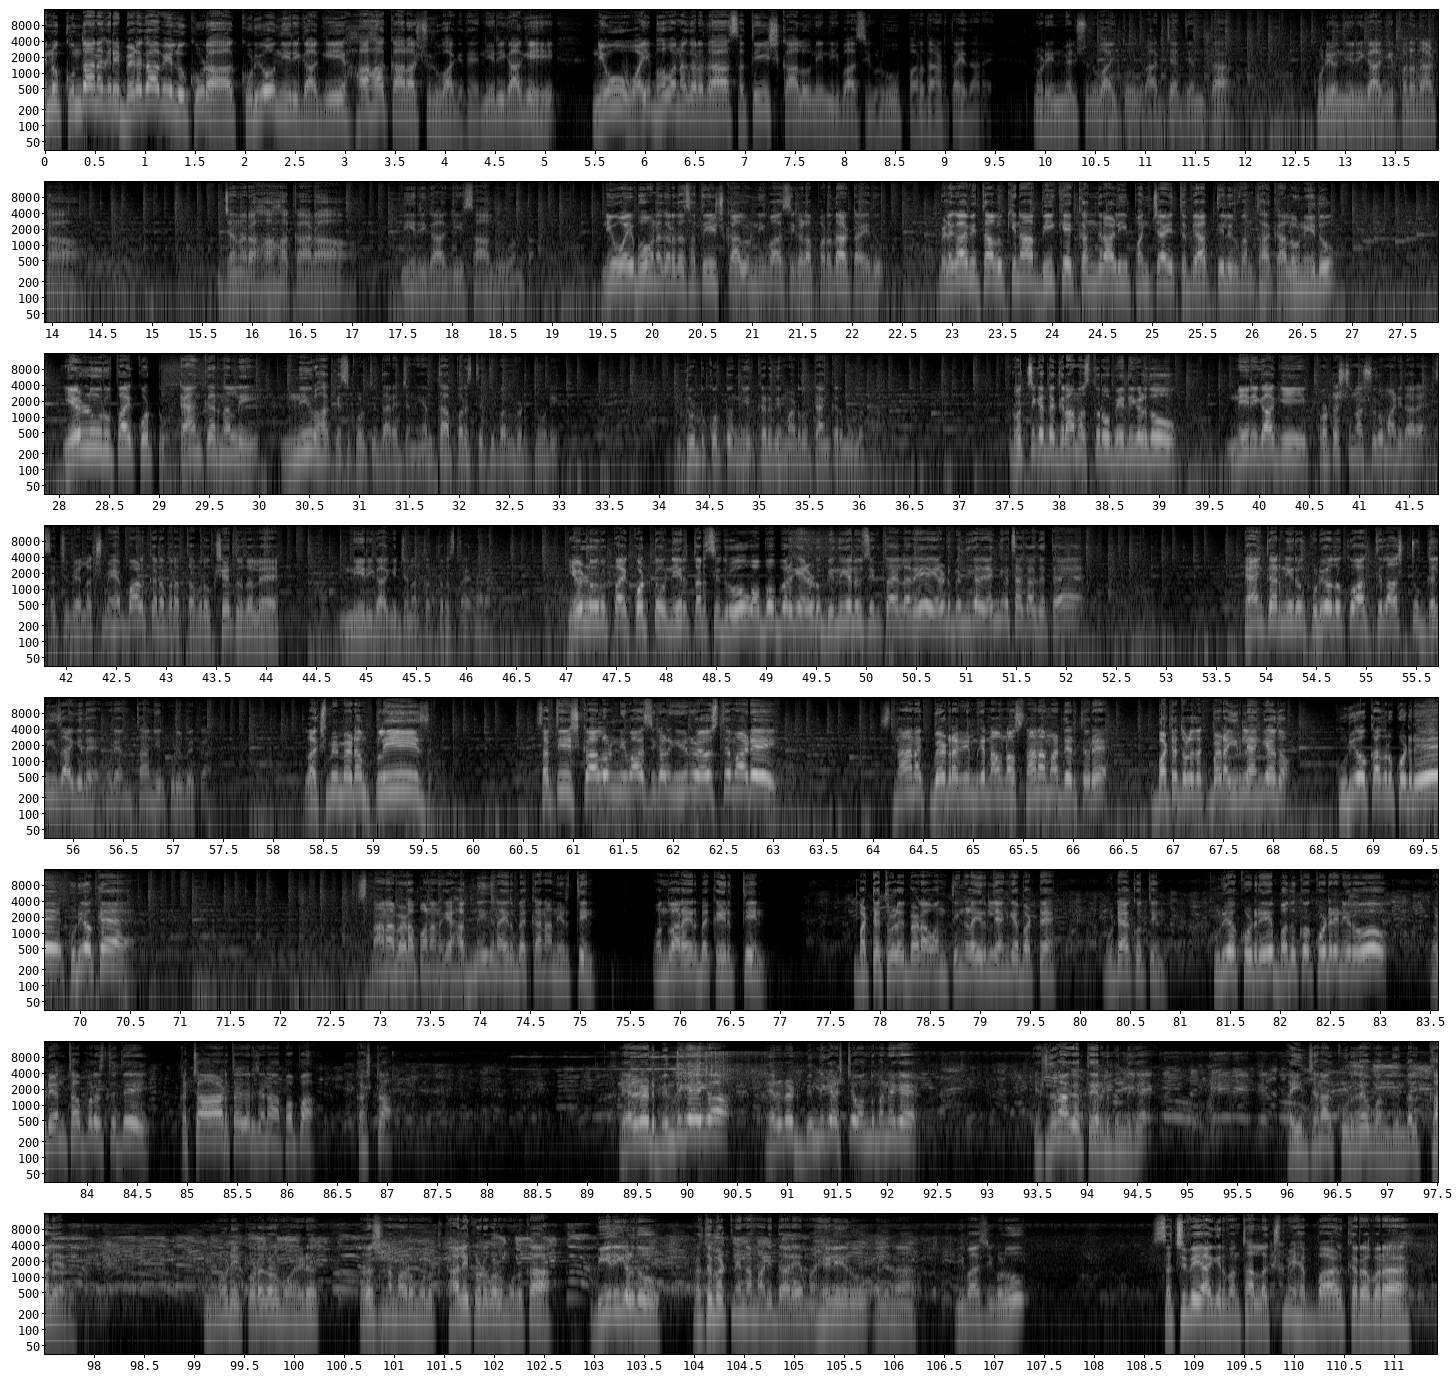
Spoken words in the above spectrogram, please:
ಇನ್ನು ಕುಂದಾನಗರಿ ಬೆಳಗಾವಿಯಲ್ಲೂ ಕೂಡ ಕುಡಿಯೋ ನೀರಿಗಾಗಿ ಹಾಹಾಕಾರ ಶುರುವಾಗಿದೆ. ನೀರಿಗಾಗಿ ನೀವು ವೈಭವ ನಗರದ ಸತೀಶ್ ಕಾಲೋನಿ ನಿವಾಸಿಗಳು ಪರದಾಡ್ತಾ ಇದ್ದಾರೆ. ನೋಡಿ, ಇನ್ಮೇಲೆ ಶುರುವಾಯಿತು. ರಾಜ್ಯಾದ್ಯಂತ ಕುಡಿಯೋ ನೀರಿಗಾಗಿ ಪರದಾಟ, ಜನರ ಹಾಹಾಕಾರ, ನೀರಿಗಾಗಿ ಸಾಲು ಅಂತ. ನೀವು ವೈಭವ ನಗರದ ಸತೀಶ್ ಕಾಲೋನಿ ನಿವಾಸಿಗಳ ಪರದಾಟ ಇದು. ಬೆಳಗಾವಿ ತಾಲೂಕಿನ ಬಿ ಕೆ ಕಂಗ್ರಾಳಿ ಪಂಚಾಯತ್ ವ್ಯಾಪ್ತಿಯಲ್ಲಿರುವಂತಹ ಕಾಲೋನಿ ಇದು. ಏಳ್ನೂರು ರೂಪಾಯಿ ಕೊಟ್ಟು ಟ್ಯಾಂಕರ್ನಲ್ಲಿ ನೀರು ಹಾಕಿಸಿಕೊಳ್ತಿದ್ದಾರೆ ಜನ. ಎಂಥ ಪರಿಸ್ಥಿತಿ ಬಂದ್ಬಿಡ್ತು ನೋಡಿ. ದುಡ್ಡು ಕೊಟ್ಟು ನೀರು ಖರೀದಿ ಮಾಡೋದು ಟ್ಯಾಂಕರ್ ಮೂಲಕ. ರೊಚ್ಚಿಗೆದ್ದ ಗ್ರಾಮಸ್ಥರು ಬೀದಿಗಿಳಿದು ನೀರಿಗಾಗಿ ಪ್ರೊಟೆಸ್ಟ್ ಶುರು ಮಾಡಿದ್ದಾರೆ. ಸಚಿವೆ ಲಕ್ಷ್ಮಿ ಹೆಬ್ಬಾಳ್ಕರ್ ಅವರ ತವರು ಕ್ಷೇತ್ರದಲ್ಲೇ ನೀರಿಗಾಗಿ ಜನ ತತ್ತರಿಸ್ತಾ ಇದ್ದಾರೆ. ಏಳ್ನೂರು ರೂಪಾಯಿ ಕೊಟ್ಟು ನೀರು ತರಿಸಿದ್ರು ಒಬ್ಬೊಬ್ಬರಿಗೆ ಎರಡು ಬಿಂದಿಗೆನೂ ಸಿಗ್ತಾ ಇಲ್ಲ ರೀ. ಎರಡು ಬಿಂದಿಗೆ ಹೆಂಗ್ರೆ ಸಾಕಾಗುತ್ತೆ ಟ್ಯಾಂಕರ್ ನೀರು ಕುಡಿಯೋದಕ್ಕೂ ಆಗ್ತಿಲ್ಲ, ಅಷ್ಟು ಗಲೀಜಾಗಿದೆ. ನೋಡಿ ಎಂಥ ನೀರು ಕುಡಿಬೇಕಾ? Lakshmi madam please Satish colony ನಿವಾಸಿಗಳಿಗೆ ನೀರು ವ್ಯವಸ್ಥೆ ಮಾಡಿ. ಸ್ನಾನಕ್ಕೆ ಬೇಡ್ರ, ನಿಮಗೆ ನಾವು ನಾವು ಸ್ನಾನ ಮಾಡದೇ ಬಟ್ಟೆ ತೊಳೆದಕ್ಕೆ ಬೇಡ, ಇರಲಿ, ಹಂಗೆ ಅದು. ಕುಡಿಯೋಕಾದ್ರೂ ಕೊಡ್ರಿ ಕುಡಿಯೋಕೆ. ಸ್ನಾನ ಬೇಡಪ್ಪ, ನನಗೆ ಹದಿನೈದು ದಿನ ಇರ್ಬೇಕಾ, ನಾನು ಇರ್ತೀನಿ. ಒಂದು ವಾರ ಇರ್ಬೇಕಾ, ಇರ್ತೀನಿ. ಬಟ್ಟೆ ತೊಳೆದ್ ಬೇಡ, ಒಂದು ತಿಂಗಳ ಇರ್ಲಿ, ಹಂಗೆ ಬಟ್ಟೆ. ಗುಡ್ಡೆ ಹಾಕೋತೀನಿ. ಕುಡಿಯೋ ಕೊಡ್ರಿ, ಬದುಕೋ ಕೊಡ್ರಿ ನೀರು. ನೋಡಿ, ಎಂಥ ಪರಿಸ್ಥಿತಿ. ಕಚ್ಚಾಡ್ತಾ ಇದ್ದಾರೆ ಜನ, ಪಾಪ. ಕಷ್ಟ. ಎರಡೆರಡು ಬಿಂದಿಗೆ ಈಗ, ಎರಡೆರಡು ಬಿಂದಿಗೆ ಅಷ್ಟೇ ಒಂದು ಮನೆಗೆ ಎಷ್ಟು ದಿನ ಆಗುತ್ತೆ ಎರಡು ಬಿಂದಿಗೆ? ಐದು ಜನ ಕೂಡಿದ್ರೆ ಒಂದು ದಿನದಲ್ಲಿ ಖಾಲಿ ಆಗುತ್ತೆ. ಈಗ ನೋಡಿ, ಕೊಡಗಳು ಹಿಡಿದು ಹಿಡು ಪ್ರದರ್ಶನ ಮಾಡುವ ಮೂಲಕ, ಖಾಲಿ ಕೊಡಗಳ ಮೂಲಕ ಬೀದಿಗಿಳಿದು ಪ್ರತಿಭಟನೆಯನ್ನು ಮಾಡಿದ್ದಾರೆ ಮಹಿಳೆಯರು. ಅಲ್ಲಿನ ನಿವಾಸಿಗಳು ಸಚಿವೆಯಾಗಿರುವಂಥ ಲಕ್ಷ್ಮೀ ಹೆಬ್ಬಾಳ್ಕರ್ ಅವರ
